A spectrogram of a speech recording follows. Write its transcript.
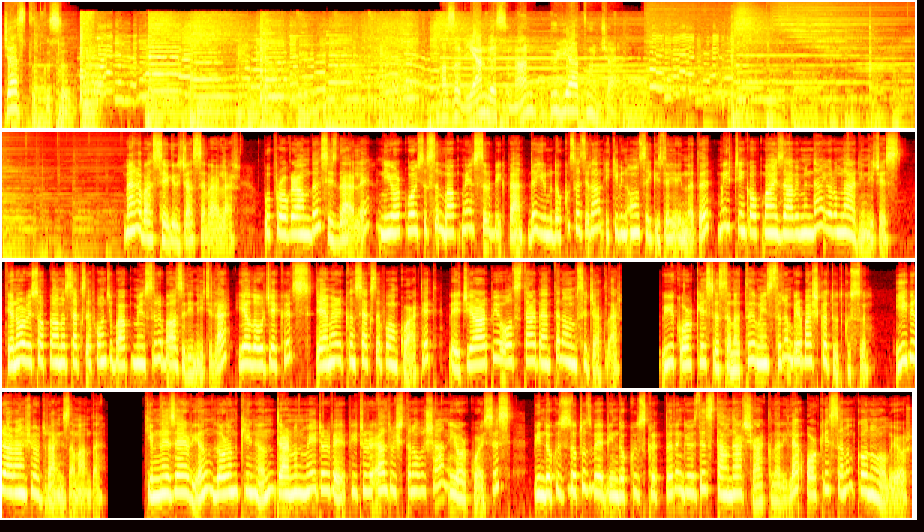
caz tutkusu. Hazırlayan ve sunan Hülya Tunçay. Merhaba sevgili caz severler. Bu programda sizlerle New York Voices'ın Bob Manster Big Band'de 29 Haziran 2018'de yayınladığı Meeting of Minds albümünden yorumlar dinleyeceğiz. Tenor ve soprano saksafoncu Bob Minster'ı bazı dinleyiciler Yellow Jackets, The American Saxophone Quartet ve GRP All Star Band'den anımsayacaklar. Büyük orkestra sanatı Minster'ın bir başka tutkusu. İyi bir aranjördür aynı zamanda. Kim Nazarian, Lauren Kinhan, Dermot Mader ve Peter Eldridge'den oluşan New York Voices, 1930 ve 1940'ların gözde standart şarkılarıyla orkestranın konuğu oluyor.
